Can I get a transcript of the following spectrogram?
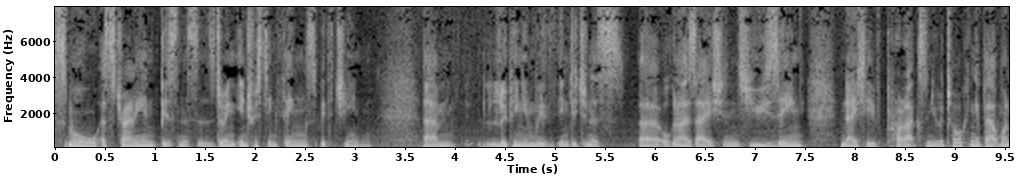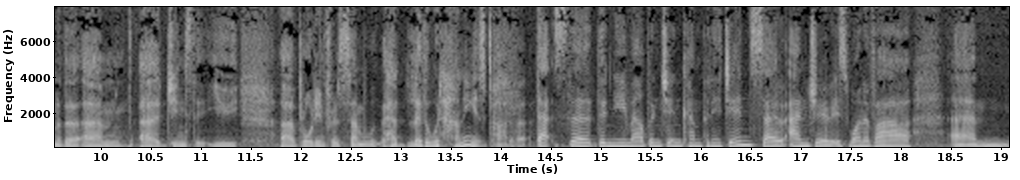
small Australian businesses doing interesting things with gin, um, looping in with Indigenous uh, organisations, using native products. And you were talking about one of the um, uh, gins that you uh, brought in for some had leatherwood honey as part of it. That's the, the new Melbourne Gin Company gin. So Andrew is one of our, um,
